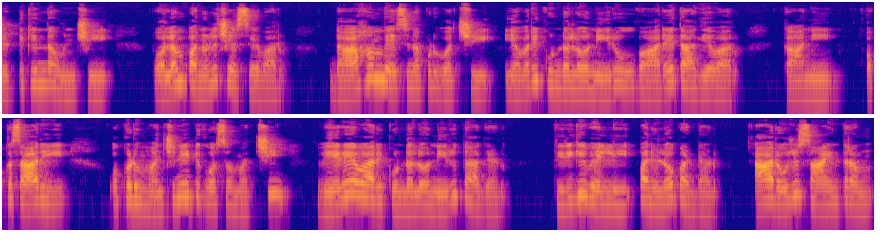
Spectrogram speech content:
చెట్టు కింద ఉంచి పొలం పనులు చేసేవారు. దాహం వేసినప్పుడు వచ్చి ఎవరి కుండలో నీరు వారే తాగేవారు. కానీ ఒకసారి ఒకడు మంచినీటి కోసం వచ్చి వేరే వారి కుండలో నీరు తాగాడు. తిరిగి వెళ్ళి పనిలో పడ్డాడు. ఆ రోజు సాయంత్రం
